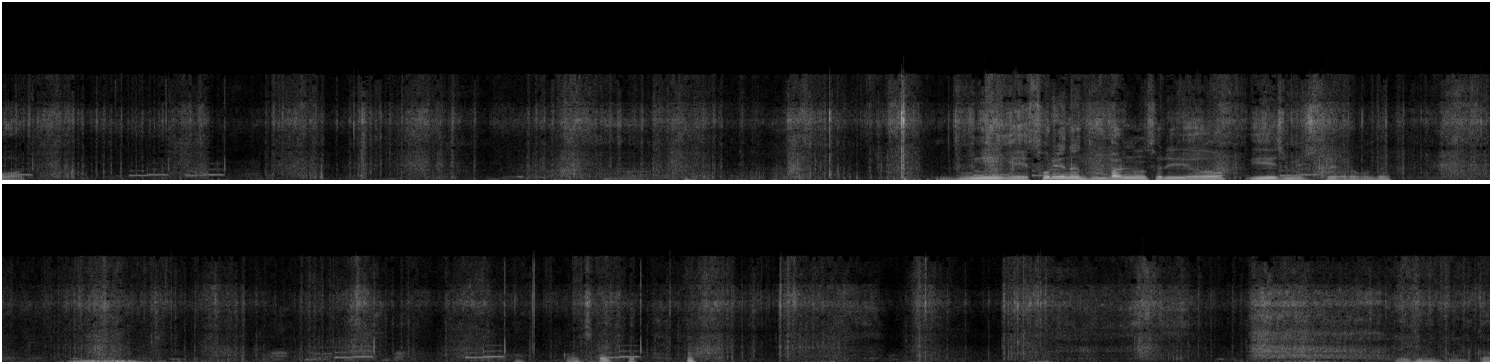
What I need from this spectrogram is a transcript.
무엇? 눈이 예, 소리는 눈 밟는 소리예요. 이해 좀 해주세요 여러분들. 어, 깜짝이야 여기는 뭘까?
